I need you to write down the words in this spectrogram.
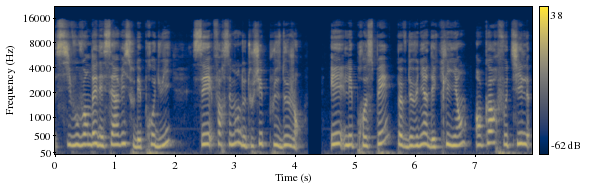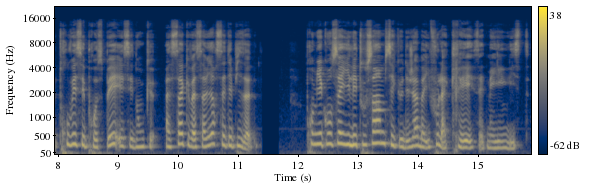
si vous vendez des services ou des produits, c'est forcément de toucher plus de gens et les prospects peuvent devenir des clients, encore faut-il trouver ces prospects et c'est donc à ça que va servir cet épisode. Premier conseil, il est tout simple, c'est que déjà bah, il faut la créer, cette mailing list.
